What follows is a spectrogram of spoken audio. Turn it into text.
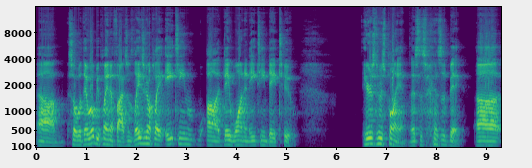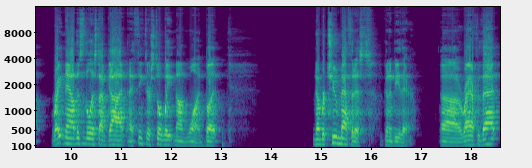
Um, so they will be playing in fivesomes. Ladies are going to play 18 uh, day one and 18 day two. Here's who's playing. This is this is big. Uh, right now, this is the list I've got, and I think they're still waiting on one. But number two Methodist going to be there. Uh, right after that,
